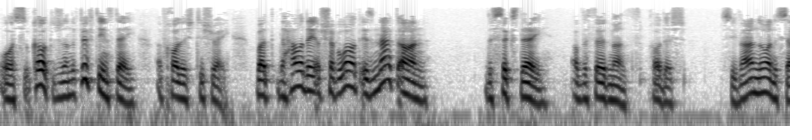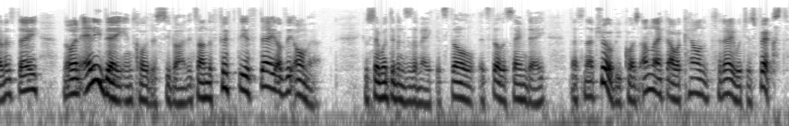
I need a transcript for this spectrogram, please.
Or Sukkot, which is on the 15th day of Chodesh Tishrei. But the holiday of Shavuot is not on the sixth day of the third month, Chodesh Sivan, nor on the seventh day, nor on any day in Chodesh Sivan. It's on the fiftieth day of the Omer. You'll say, what difference does it make? It's still, it's still the same day. That's not true, because unlike our calendar today, which is fixed,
